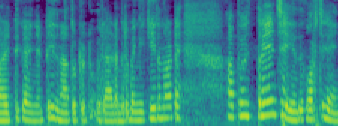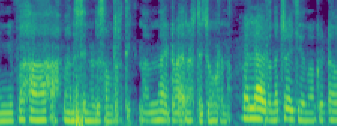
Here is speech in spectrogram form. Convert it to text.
വഴറ്റി കഴിഞ്ഞിട്ട് ഇതിനകത്തോട്ടിട്ട്. ഒരു ആഡംബര ഭംഗിക്ക് ഇരുന്നോട്ടെ അപ്പോൾ ഇത്രയും ചെയ്ത് കുറച്ച് കഴിഞ്ഞപ്പോൾ ഹാ ഹാ മനസ്സിനൊരു സംതൃപ്തി. നന്നായിട്ട് വരച്ച് ചോറണം അപ്പോൾ എല്ലാവരും ഒന്ന് ട്രൈ ചെയ്ത് നോക്കട്ടോ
